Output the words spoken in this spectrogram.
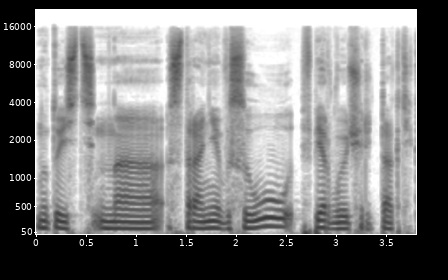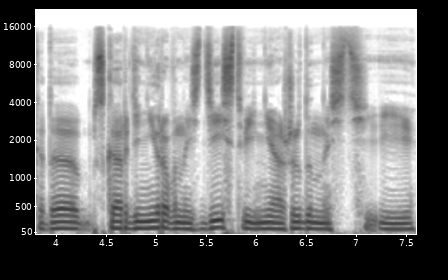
Ну, то есть на стороне ВСУ в первую очередь тактика, да, скоординированность действий, неожиданность и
